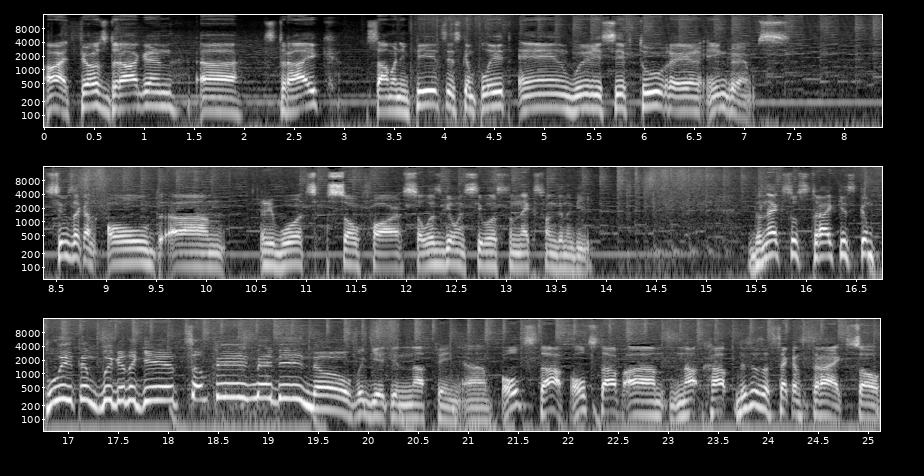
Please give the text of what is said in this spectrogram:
Alright, first dragon uh, strike, summoning pits is complete and we receive two rare engrams. Seems like an old um, rewards so far, so let's go and see what's the next one gonna be. The Nexus strike is complete and we're gonna get something, maybe? No, we're getting nothing. Um, old stuff, old stuff, um, not this is a second strike, so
